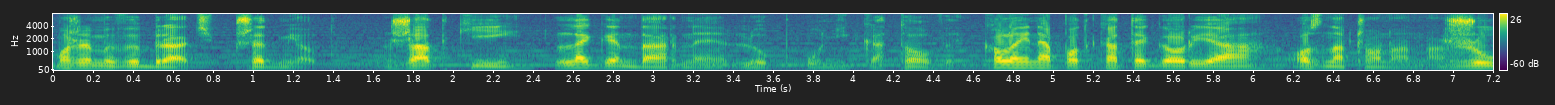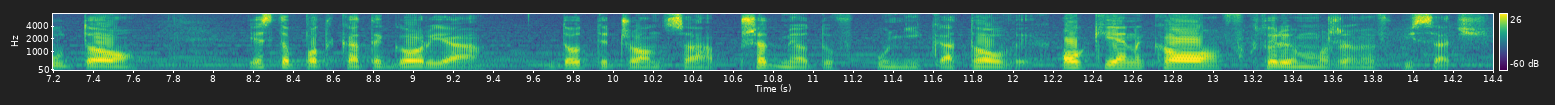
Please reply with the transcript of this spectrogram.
Możemy wybrać przedmiot rzadki, legendarny lub unikatowy. Kolejna podkategoria oznaczona na żółto jest to podkategoria dotycząca przedmiotów unikatowych. Okienko, w którym możemy wpisać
